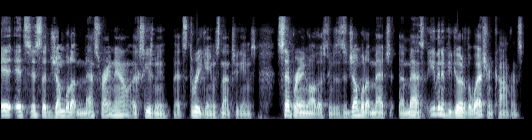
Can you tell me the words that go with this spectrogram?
it, it's just a jumbled up mess right now. Excuse me, that's three games, not two games, separating all those teams. It's a jumbled up match, a mess. Even if you go to the Western Conference,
